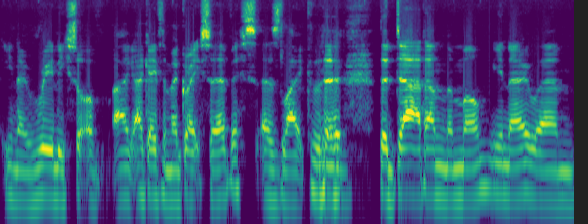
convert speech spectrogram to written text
you know, really sort of, I, I gave them a great service as like the, the dad and the mum, you know, um,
